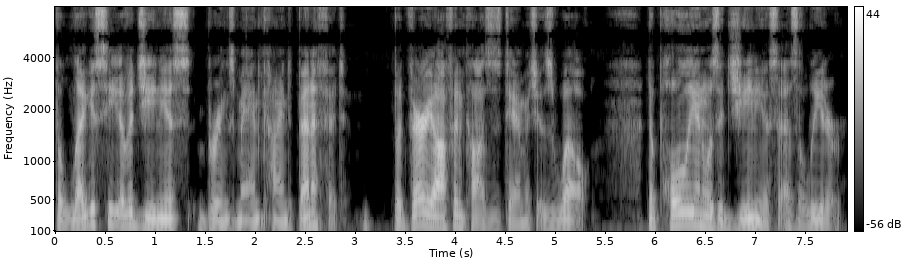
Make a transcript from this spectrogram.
The legacy of a genius brings mankind benefit, but very often causes damage as well. Napoleon was a genius as a leader,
